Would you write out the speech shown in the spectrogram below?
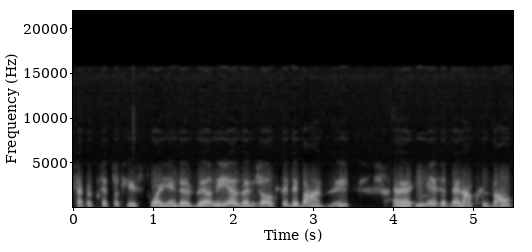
qu'à peu près tous les citoyens de dire les Hells Angels, c'est des bandits, euh, ils méritent d'aller en prison.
